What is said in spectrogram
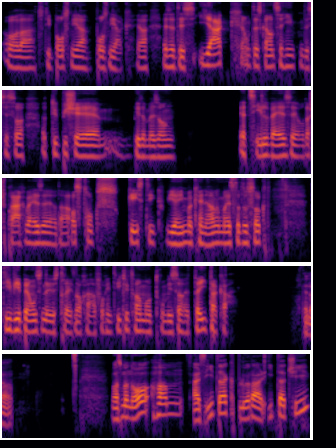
oder zu die Bosnier, Bosniak, ja. Also das IAK und das Ganze hinten, das ist so eine typische, würde man sagen, Erzählweise oder Sprachweise oder Ausdrucksgestik, wie auch immer, keine Ahnung, was dazu sagt, die wir bei uns in Österreich noch einfach entwickelt haben und darum ist er halt der Ithaka. Genau. Was wir noch haben als Itak, Plural Itachi,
